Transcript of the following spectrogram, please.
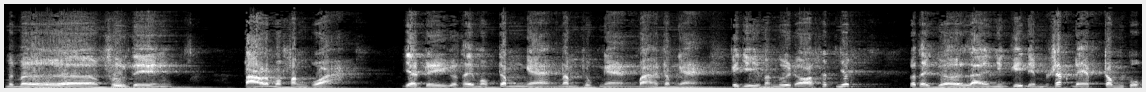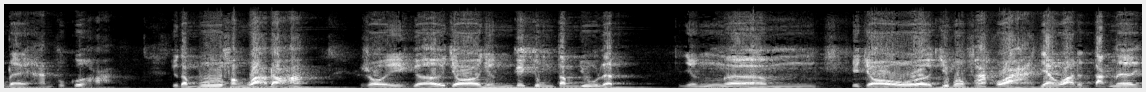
Mình mới ờ, phương tiện tạo ra một phần quà. Giá trị có thể một trăm ngàn năm chục ngàn ba trăm ngàn. Cái gì mà người đó thích nhất có thể gửi lại những kỷ niệm rất đẹp trong cuộc đời hạnh phúc của họ. Chúng ta mua phần quà đó rồi gửi cho những cái trung tâm du lịch những uh, cái chỗ ờ, chuyên môn phát quà giao quà đến tận nơi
